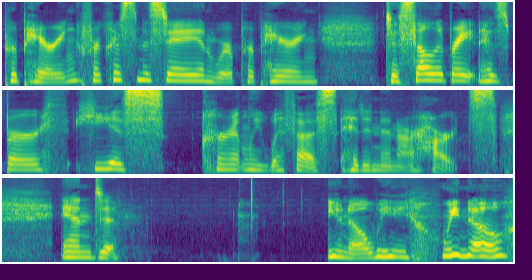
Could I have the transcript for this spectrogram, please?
preparing for Christmas Day and we're preparing to celebrate his birth, he is currently with us, hidden in our hearts. And you know, we we know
